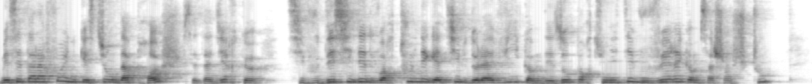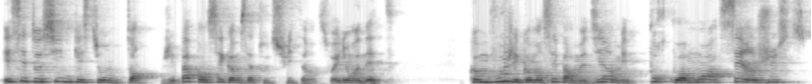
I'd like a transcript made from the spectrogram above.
Mais c'est à la fois une question d'approche, c'est-à-dire que si vous décidez de voir tout le négatif de la vie comme des opportunités, vous verrez comme ça change tout. Et c'est aussi une question de temps. J'ai pas pensé comme ça tout de suite, hein, soyons honnêtes. Comme vous, j'ai commencé par me dire mais pourquoi moi? C'est injuste.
